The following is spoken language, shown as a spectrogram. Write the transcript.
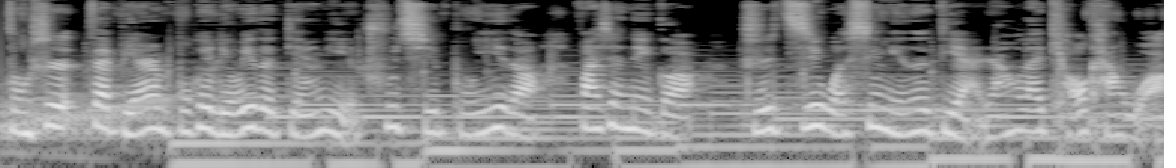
总是在别人不会留意的点里出其不意的发现那个直击我心灵的点，然后来调侃我，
